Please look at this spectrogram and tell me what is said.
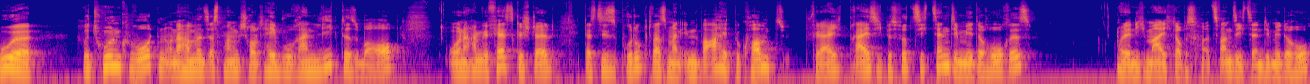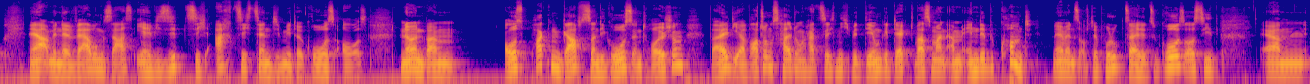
hohe Retourenquoten und da haben wir uns erstmal angeschaut, hey, woran liegt das überhaupt? Und dann haben wir festgestellt, dass dieses Produkt, was man in Wahrheit bekommt, vielleicht 30 bis 40 Zentimeter hoch ist oder nicht mal, ich glaube, es war 20 Zentimeter hoch. Ja, aber in der Werbung sah es eher wie 70, 80 Zentimeter groß aus. Ne, und beim Auspacken gab es dann die große Enttäuschung, weil die Erwartungshaltung hat sich nicht mit dem gedeckt, was man am Ende bekommt. Ne, wenn es auf der Produktseite zu groß aussieht ähm,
